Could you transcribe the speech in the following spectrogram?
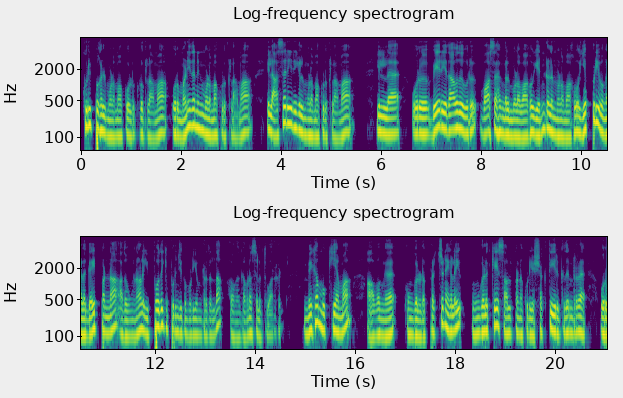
குறிப்புகள் மூலமாக கொடு கொடுக்கலாமா? ஒரு மனிதனின் மூலமாக கொடுக்கலாமா? இல்லை அசரீரிகள் மூலமாக கொடுக்கலாமா? இல்லை ஒரு வேறு ஏதாவது ஒரு வாசகங்கள் மூலமாகவோ எண்களின் மூலமாகவோ எப்படி உங்களை கைட் பண்ணால் அதை உங்களால் இப்போதைக்கு புரிஞ்சிக்க முடியுன்றதில் தான் அவங்க கவனம் செலுத்துவார்கள். மிக முக்கியமாக அவங்க உங்களோட பிரச்சனைகளை உங்களுக்கே சால்வ் பண்ணக்கூடிய சக்தி இருக்குதுன்ற ஒரு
